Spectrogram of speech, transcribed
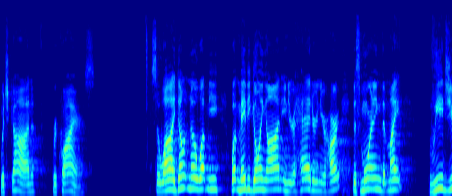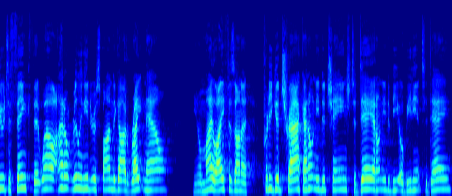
which God requires. So while I don't know what me, what may be going on in your head or in your heart this morning that might lead you to think that, well, I don't really need to respond to God right now. You know, my life is on a pretty good track. I don't need to change today. I don't need to be obedient today.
